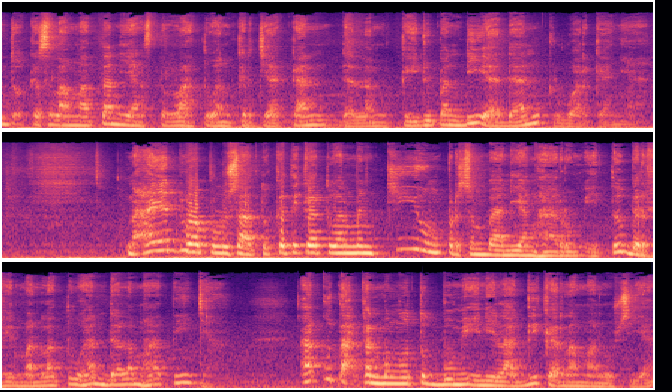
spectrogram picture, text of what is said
untuk keselamatan yang setelah Tuhan kerjakan dalam kehidupan dia dan keluarganya. Nah ayat 21 ketika Tuhan mencium persembahan yang harum itu berfirmanlah Tuhan dalam hatinya. Aku tak akan mengutuk bumi ini lagi karena manusia,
